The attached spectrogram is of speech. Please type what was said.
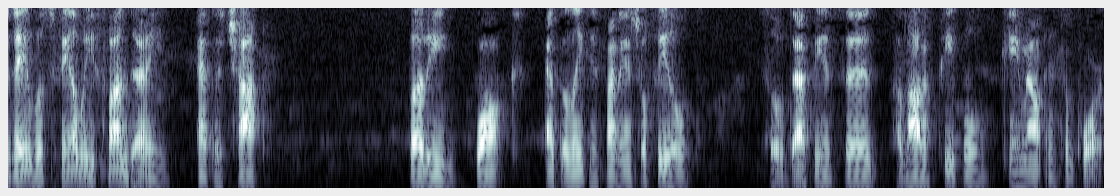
Today was Family Fun Day at the Chop Buddy Walk at the Lincoln Financial Field. So, that being said, a lot of people came out in support.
